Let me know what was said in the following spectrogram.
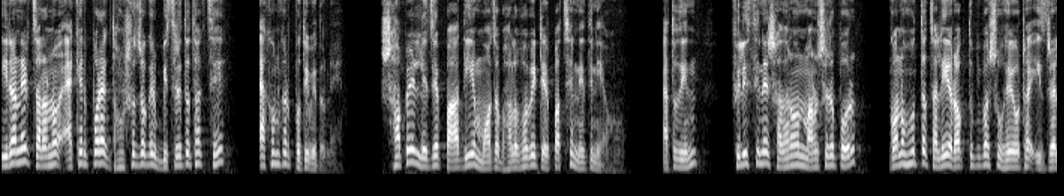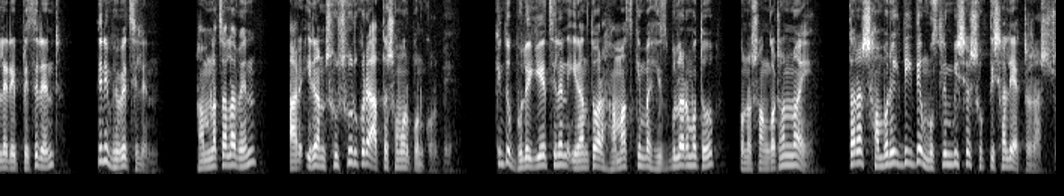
ইরানের চালানো একের পর এক ধ্বংসযজ্ঞের বিস্তৃত থাকছে এখনকার প্রতিবেদনে। সাপের লেজে পা দিয়ে মজা ভালোভাবেই টের পাচ্ছে নেতিনিয়াহু। এতদিন ফিলিস্তিনের সাধারণ মানুষের ওপর গণহত্যা চালিয়ে রক্তপিপাসু হয়ে ওঠা ইসরায়েলের এই প্রেসিডেন্ট, তিনি ভেবেছিলেন, হামলা চালাবেন আর ইরান সুসুর করে আত্মসমর্পণ করবে। কিন্তু ভুলে গিয়েছিলেন ইরান তো আর হামাস কিংবা হিজবুলার মতো কোনো সংগঠন নয়। তারা সামরিক দিক দিয়ে মুসলিম বিশ্বের শক্তিশালী একটা রাষ্ট্র।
